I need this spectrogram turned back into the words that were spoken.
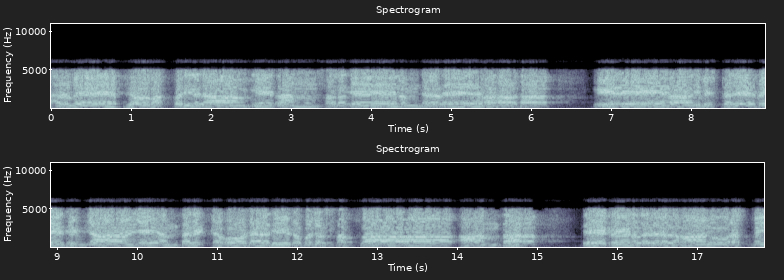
सर्वेभ्यो भक्परिगताम् एतम् सलकेनम् जगदेवः एतेवादिविष्टये पृथिव्याये अन्तरिक्षवोषधीषु पशुष्वप्सा आन्तः। ते क्रीणुत जलसमायोरस्मै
